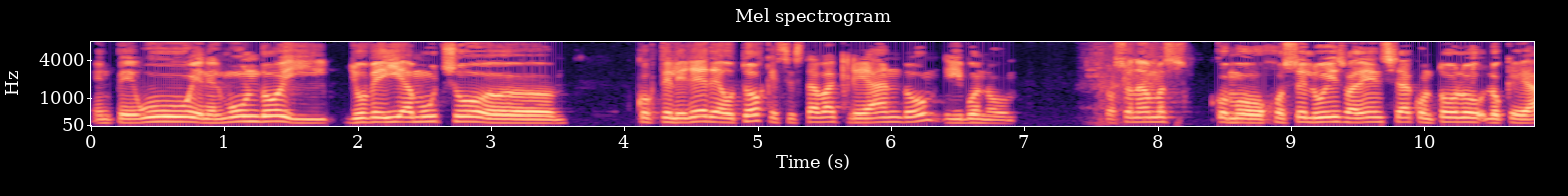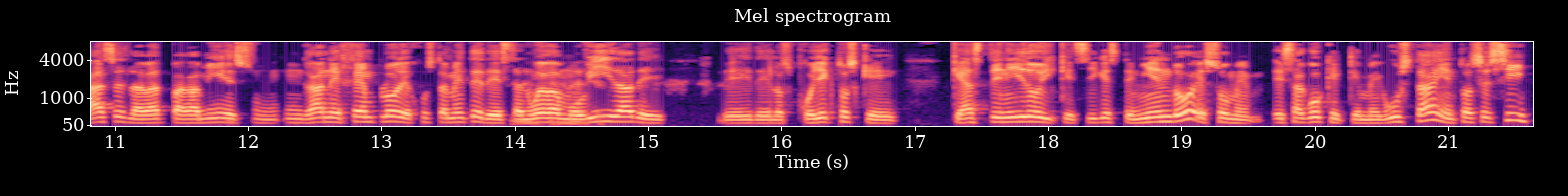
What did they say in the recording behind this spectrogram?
en Perú, en el mundo, y yo veía mucho... Eh, coctelería de autor que se estaba creando y bueno, personas como José Luis Valencia, con todo lo, que haces, la verdad para mí es un, gran ejemplo de justamente de esta nueva movida, de, de, los proyectos que, que, has tenido y que sigues teniendo, eso me, es algo que, que, me gusta. Y entonces sí,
